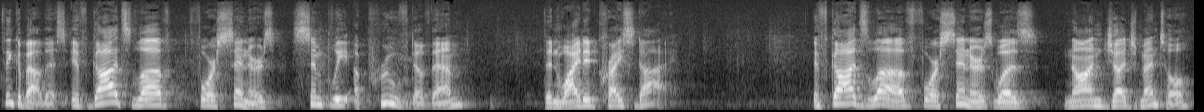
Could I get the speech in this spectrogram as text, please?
Think about this. If God's love for sinners simply approved of them, then why did Christ die? If God's love for sinners was non judgmental,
